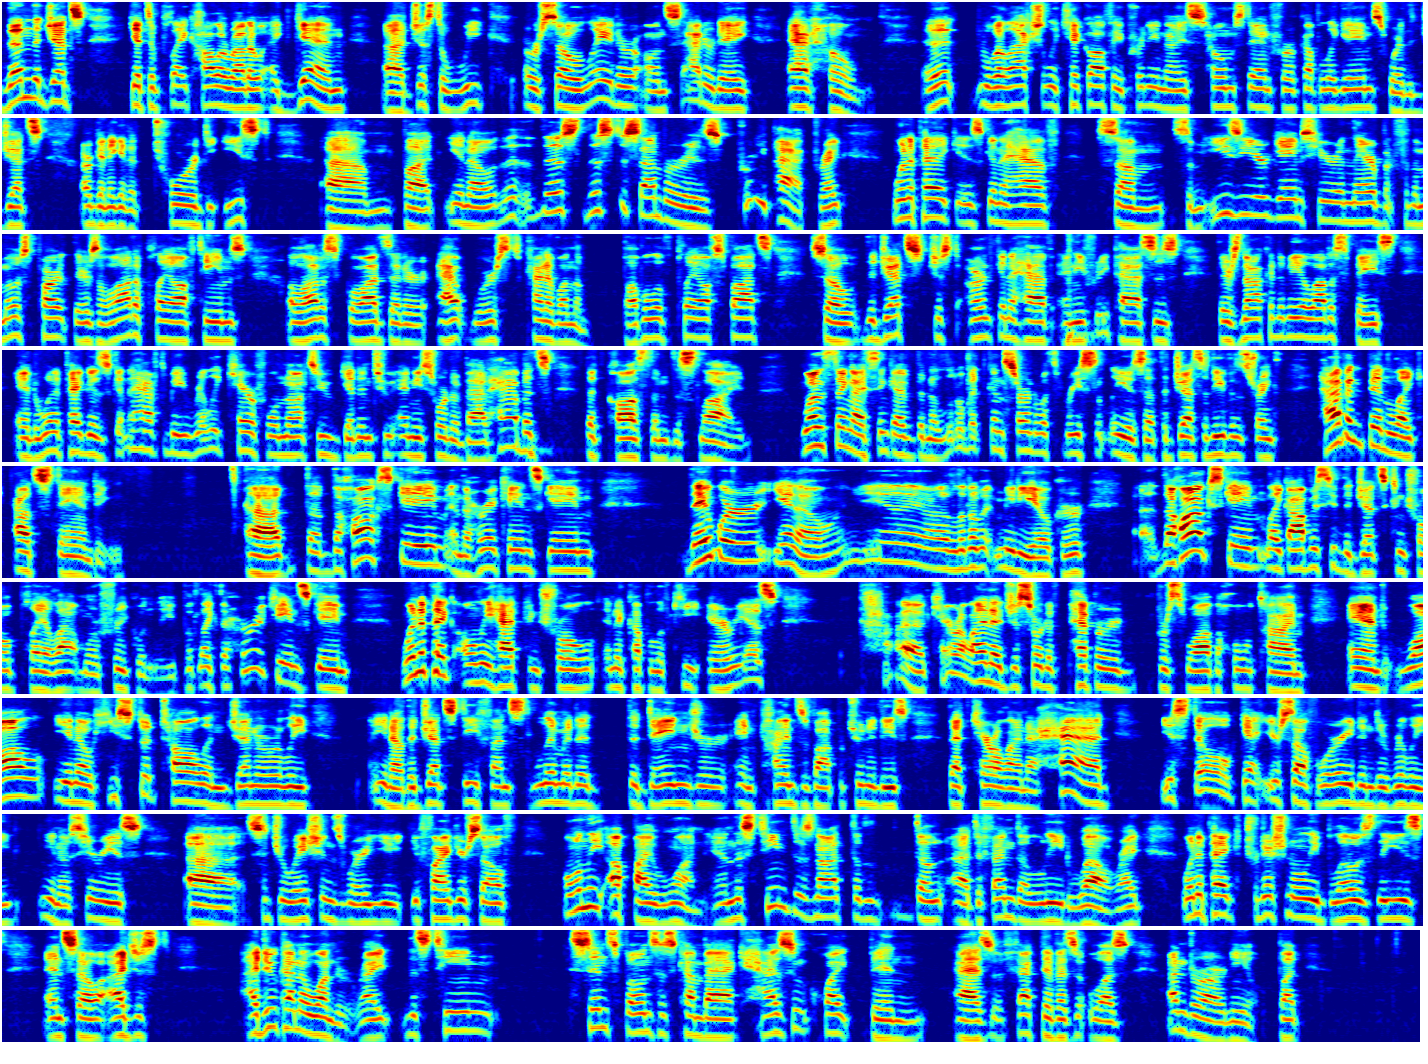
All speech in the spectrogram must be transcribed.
Then the Jets get to play Colorado again uh, just a week or so later on Saturday at home. It will actually kick off a pretty nice homestand for a couple of games where the Jets are going to get a tour to East. Um, but you know, th- this this December is pretty packed, right? Winnipeg is going to have some some easier games here and there, but for the most part, there's a lot of playoff teams, a lot of squads that are at worst kind of on the bubble of playoff spots. So the Jets just aren't going to have any free passes. There's not going to be a lot of space, and Winnipeg is going to have to be really careful not to get into any sort of bad habits that cause them to slide. One thing I think I've been a little bit concerned with recently is that the Jets at even strength haven't been like outstanding. Uh, the the Hawks game and the Hurricanes game, they were you know, yeah, a little bit mediocre the Hawks game, like obviously the Jets controlled play a lot more frequently, but like the Hurricanes game, Winnipeg only had control in a couple of key areas. Uh, Carolina just sort of peppered Brossoit the whole time, and while you know he stood tall and generally, you know the Jets defense limited the danger and kinds of opportunities that Carolina had, you still get yourself worried into really you know serious uh, situations where you you find yourself only up by one. And this team does not de- de- uh, defend a lead well, right? Winnipeg traditionally blows these. And so I just, I do kind of wonder, right? This team, since Bones has come back, hasn't quite been as effective as it was under Arniel. But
